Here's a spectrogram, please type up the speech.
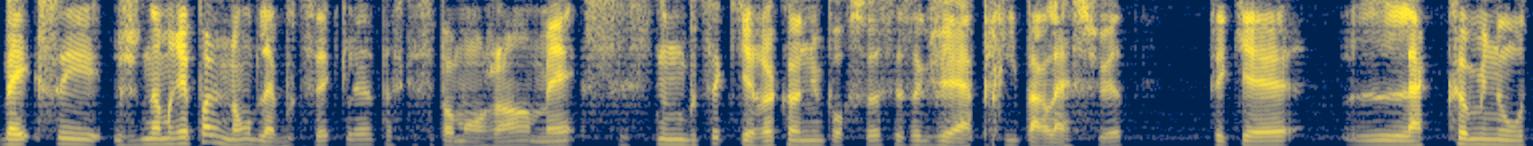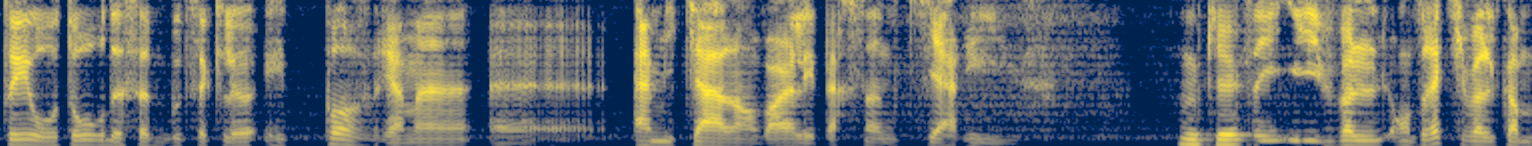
Ben, c'est. Je nommerai pas le nom de la boutique, là, parce que c'est pas mon genre, mais c'est une boutique qui est reconnue pour ça. C'est ça que j'ai appris par la suite. C'est que la communauté autour de cette boutique-là est pas vraiment euh, amicale envers les personnes qui arrivent. Ils veulent, on dirait qu'ils veulent comme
